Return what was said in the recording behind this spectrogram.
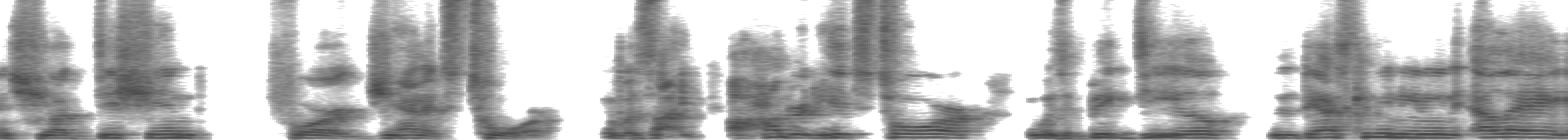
and she auditioned for Janet's tour. It was like a hundred hits tour. It was a big deal. The dance community in LA,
